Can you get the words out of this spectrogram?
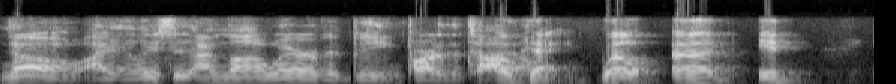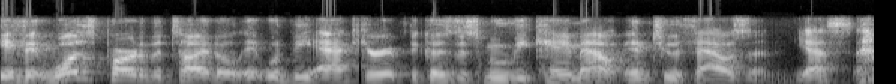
No, I at least I'm not aware of it being part of the title. Okay. Well, uh, it if it was part of the title, it would be accurate because this movie came out in 2000. Yes.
